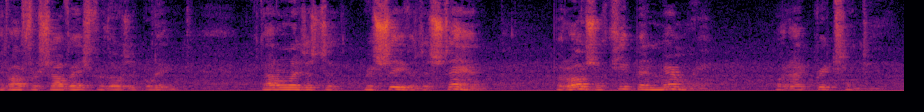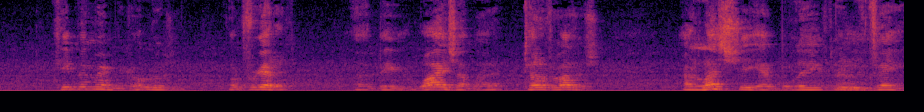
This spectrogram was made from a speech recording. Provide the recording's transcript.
and offers salvation for those that believe. Not only just to receive and to stand, but also keep in memory what I preached unto you. Keep in memory, don't lose it, don't forget it. Uh, be wise about it, tell it to others, unless ye have believed in vain.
